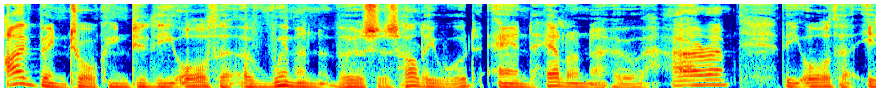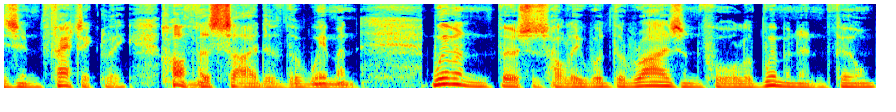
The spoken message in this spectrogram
I've been talking to the author of Women versus Hollywood and Helen O'Hara. The author is emphatically on the side of the women. Women versus Hollywood The Rise and Fall of Women in Film,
